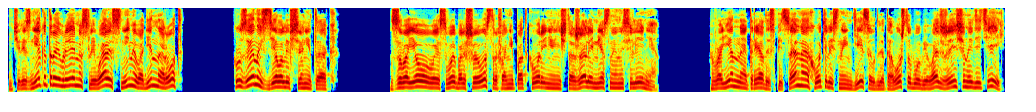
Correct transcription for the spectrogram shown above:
и через некоторое время сливались с ними в один народ. Кузены сделали все не так. Завоевывая свой большой остров, они под корень уничтожали местное население. Военные отряды специально охотились на индейцев для того, чтобы убивать женщин и детей.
